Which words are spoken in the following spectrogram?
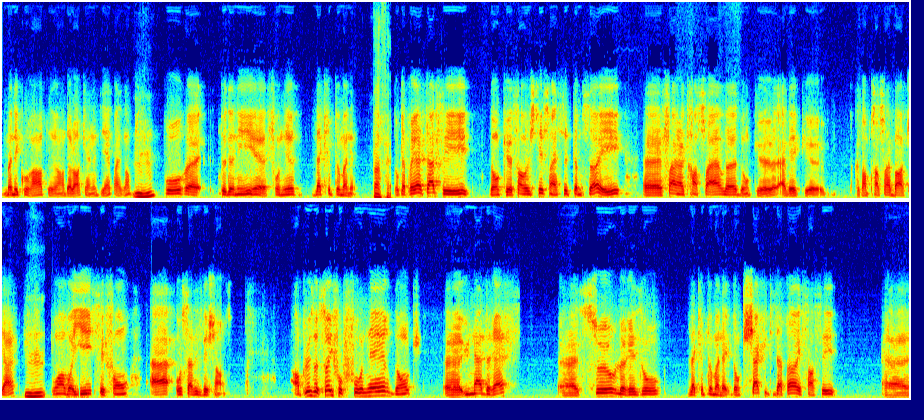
monnaie courante en dollars canadiens, par exemple, mhm. pour te donner, fournir de la crypto-monnaie. Parfait. Donc la première étape, c'est donc s'enregistrer sur un site comme ça et faire un transfert là, donc avec par exemple transfert bancaire, mhm. pour envoyer ces fonds à, au service d'échange. En plus de ça, il faut fournir donc euh, une adresse euh, sur le réseau de la crypto-monnaie. Donc, chaque utilisateur est censé euh,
